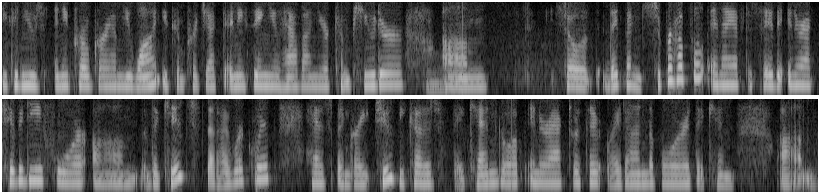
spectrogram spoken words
you can use any program you want. You can project anything you have on your computer. Mm-hmm. Um, so they've been super helpful, and I have to say the interactivity for um, the kids that I work with has been great too because they can go up interact with it right on the board. They can um,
